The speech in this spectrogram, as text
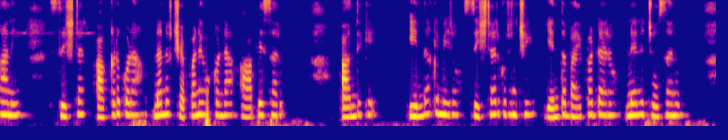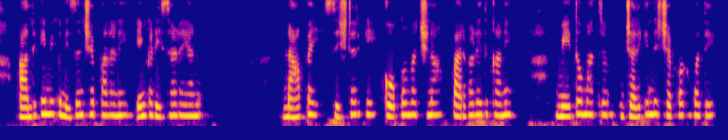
కానీ సిస్టర్ అక్కడ కూడా నన్ను చెప్పనివ్వకుండా ఆపేశారు. అందుకే ఇందాక మీరు సిస్టర్ గురించి ఎంత భయపడ్డారో నేను చూశాను. అందుకే మీకు నిజం చెప్పాలని ఇంకా డిసైడ్ అయ్యాను. నాపై సిస్టర్కి కోపం వచ్చినా పర్వాలేదు కానీ మీతో మాత్రం జరిగింది చెప్పకపోతే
